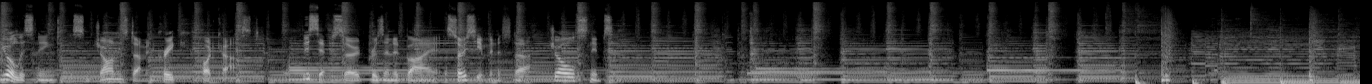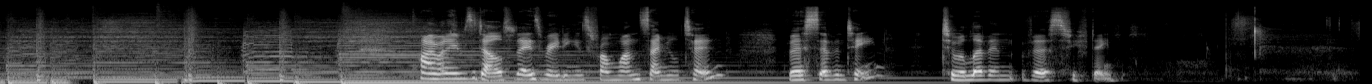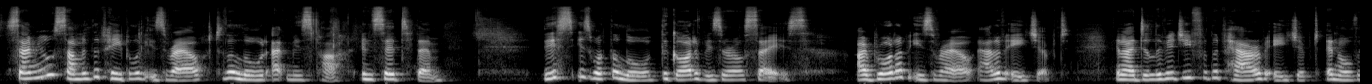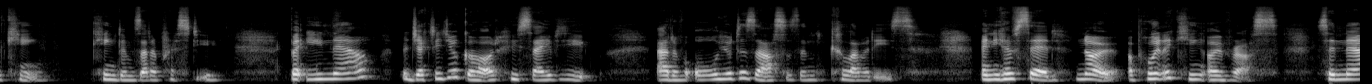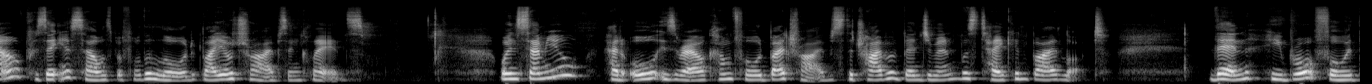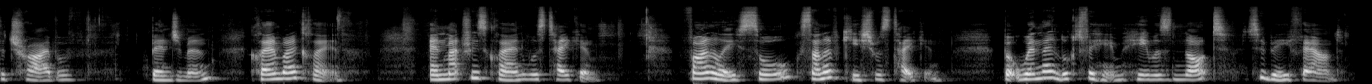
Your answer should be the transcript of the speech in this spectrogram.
You're listening to the St John's Diamond Creek podcast. This episode presented by Associate Minister Joel Snibson. Hi, my name is Adele. Today's reading is from 1 Samuel 10, verse 17 to 11, verse 15. Samuel summoned the people of Israel to the Lord at Mizpah and said to them, This is what the Lord, the God of Israel, says I brought up Israel out of Egypt, and I delivered you from the power of Egypt and all the king, kingdoms that oppressed you. But you now rejected your God who saved you out of all your disasters and calamities. And you have said, No, appoint a king over us. So now present yourselves before the Lord by your tribes and clans. When Samuel had all Israel come forward by tribes, the tribe of Benjamin was taken by Lot. Then he brought forward the tribe of Benjamin, clan by clan, and Matri's clan was taken. Finally, Saul, son of Kish, was taken, but when they looked for him, he was not to be found.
